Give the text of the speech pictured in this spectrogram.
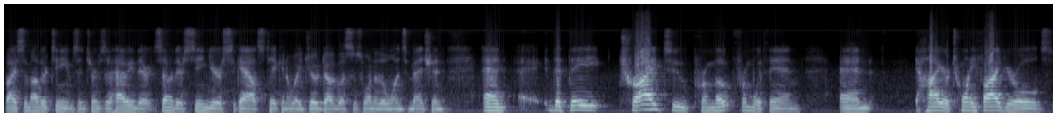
by some other teams in terms of having their some of their senior scouts taken away. Joe Douglas was one of the ones mentioned, and uh, that they tried to promote from within and hire 25 year olds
